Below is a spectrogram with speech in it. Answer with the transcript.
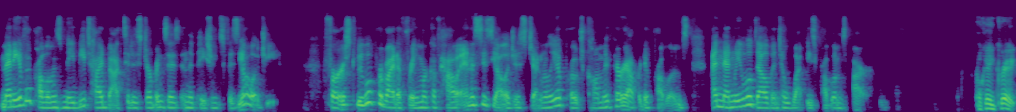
many of the problems may be tied back to disturbances in the patient's physiology. First, we will provide a framework of how anesthesiologists generally approach common perioperative problems, and then we will delve into what these problems are. Okay, great.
